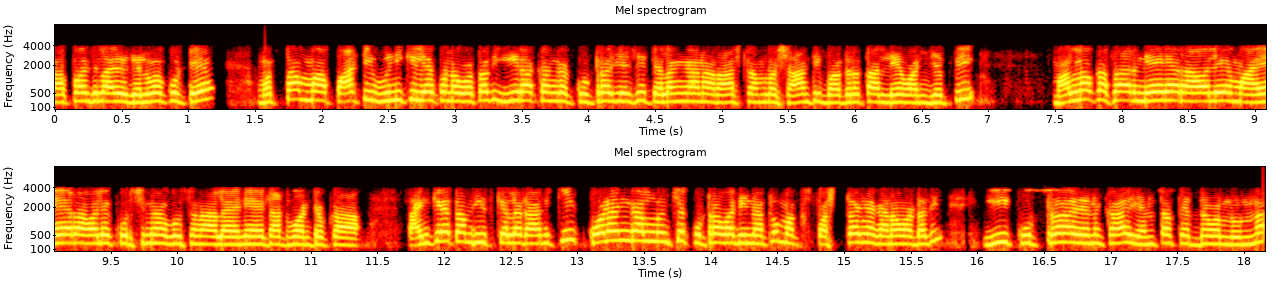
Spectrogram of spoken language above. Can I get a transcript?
సర్పంచ్లు అవి గెలవకుంటే మొత్తం మా పార్టీ ఉనికి లేకుండా పోతుంది. ఈ రకంగా కుట్ర చేసి తెలంగాణ రాష్ట్రంలో శాంతి భద్రత లేవని చెప్పి మళ్ళీ ఒకసారి నేనే రావాలి మా అయ్యే రావాలి కుర్చీ మీద కూర్చోనాలి అనేటటువంటి ఒక సంకేతం తీసుకెళ్ళడానికి కొడంగల్ నుంచే కుట్ర పడినట్లు మాకు స్పష్టంగా కనబడ్డది. ఈ కుట్ర వెనుక ఎంత పెద్దవాళ్ళు ఉన్నా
